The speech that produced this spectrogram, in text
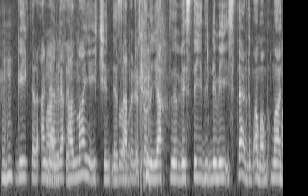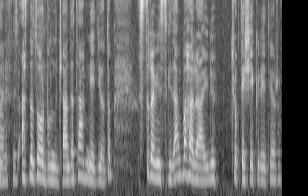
Hı hı. Geyikler annemle Maalesef. Almanya için Zafer Özal'ın yaptığı besteyi dinlemeyi isterdim ama madem Maalesef. aslında zor bulunacağını da tahmin ediyordum. Stravinsky'den Bahar Ayini. Çok teşekkür ediyorum.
